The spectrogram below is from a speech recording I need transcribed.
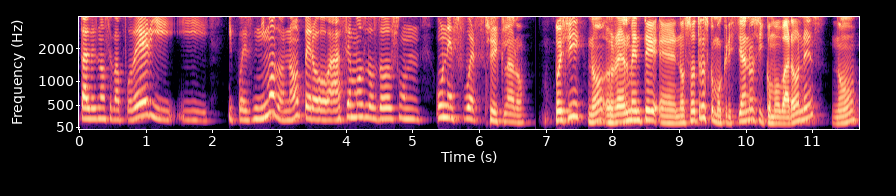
tal vez no se va a poder y, y, y, pues ni modo, ¿no? Pero hacemos los dos un, un esfuerzo. Sí, claro. Pues sí, ¿no? Realmente eh, nosotros como cristianos y como varones, ¿no?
